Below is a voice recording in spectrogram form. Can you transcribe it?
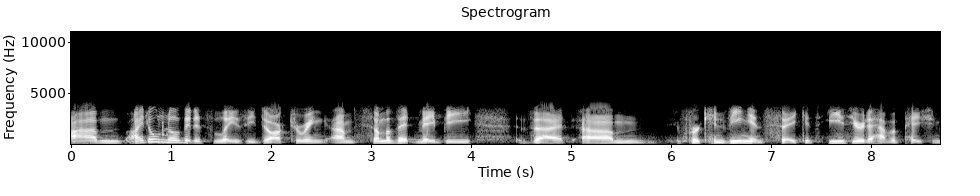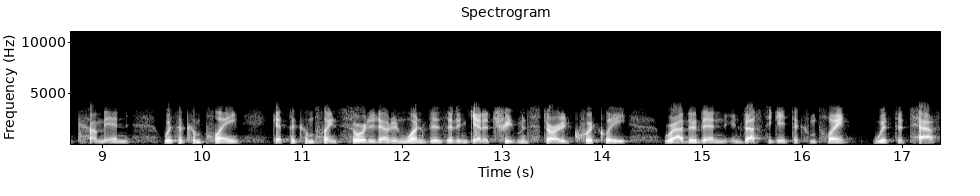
Um, I don't know that it's lazy doctoring. Um, some of it may be that um, for convenience sake, it's easier to have a patient come in with a complaint, get the complaint sorted out in one visit, and get a treatment started quickly rather than investigate the complaint with the test.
